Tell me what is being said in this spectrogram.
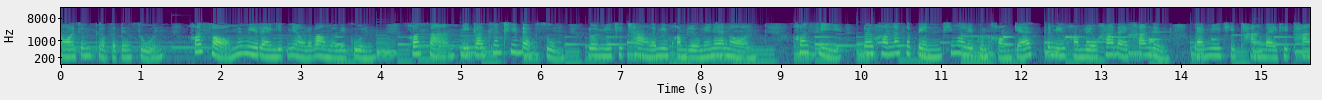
น้อยจนเกือบจะเป็นศูนย์ข้อ 2. ไม่มีแรงยึดเหนี่ยวระหว่างโมเลกุล ข้อ 3. มีการเคลื่อนที่แบบสุ่ม โดยมีทิศทางและมีความเร็วไม่แน่นอน ข้อ 4. โดยความน่าจะเป็นที่โมเลกุลของแก๊สจะมีความเร็วค่าใดค่าหนึ่งและมีทิศทางใดทิศทาง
